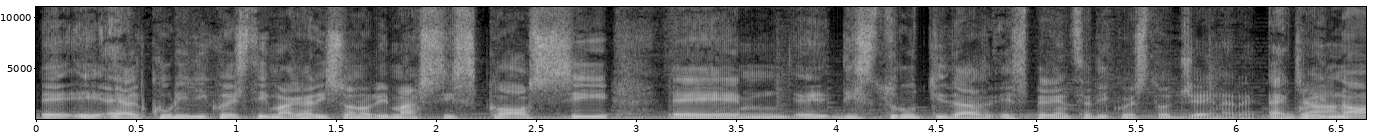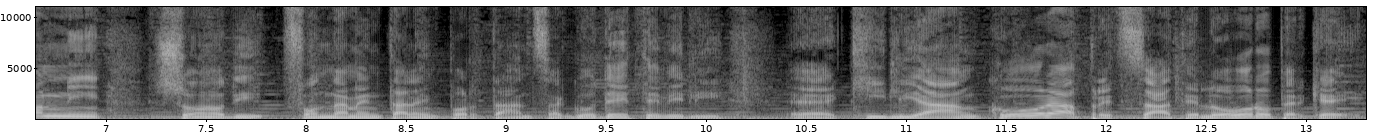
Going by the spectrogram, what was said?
e, e- e alcuni di questi magari sono rimasti scossi e, e distrutti da esperienze di questo genere. Ecco, Già. i nonni sono di fondamentale importanza, godeteveli eh, chi li ha ancora, apprezzate loro perché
